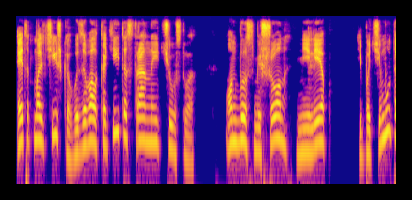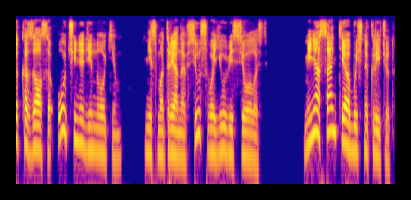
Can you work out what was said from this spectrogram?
Этот мальчишка вызывал какие-то странные чувства. Он был смешон, нелеп и почему-то казался очень одиноким, несмотря на всю свою веселость. «Меня Санти обычно кличут»,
